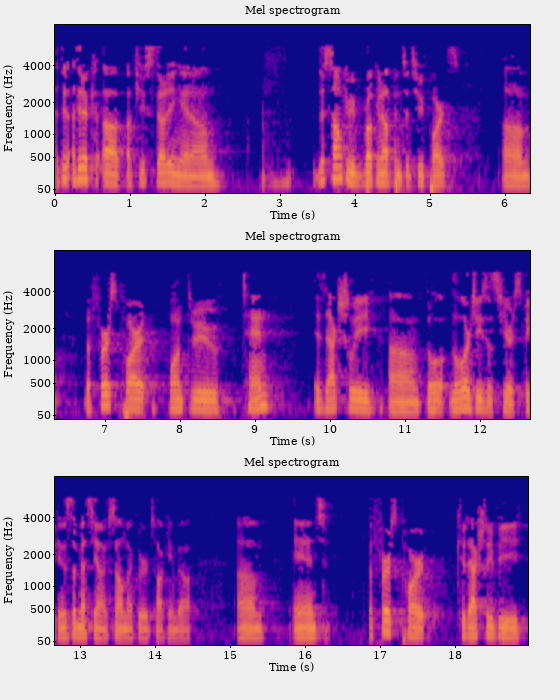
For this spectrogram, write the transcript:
I did I did a, uh, a few studying, and um, this psalm can be broken up into two parts. Um, the first part, one through ten, is actually um, the, the Lord Jesus here speaking. This is a messianic psalm, like we were talking about. Um, and the first part could actually be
